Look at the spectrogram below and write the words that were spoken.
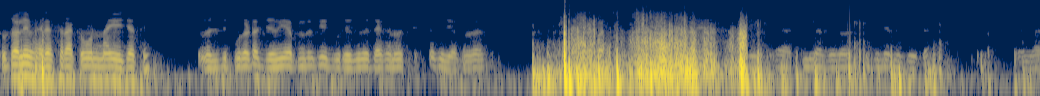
টোটালি ভাইরাসের আক্রমণ নাই এই জাতে। যদি পুরোটা জমি আপনাদেরকে ঘুরে ঘুরে দেখানোর চেষ্টা করি, আপনারা দেখতে পাচ্ছেন যে, আহ, clear বোঝা যাচ্ছে কিনা ভিডিওটা। আমরা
